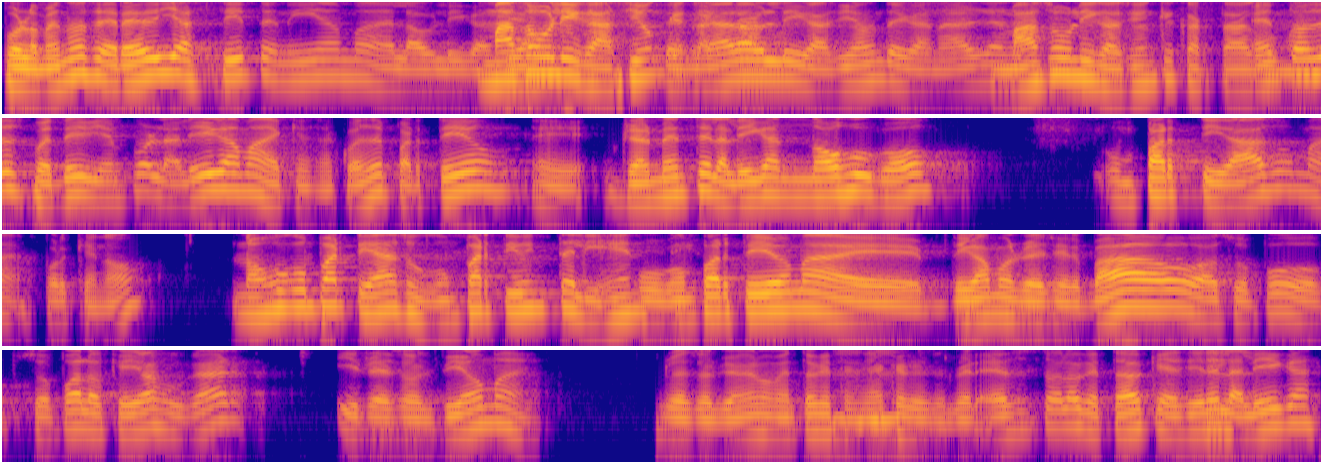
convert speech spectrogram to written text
por lo menos Heredia sí tenía ma, la obligación. más obligación que Tenía la Cartago. obligación de ganarle. a Más obligación que Cartago. Entonces, pues di bien por la liga, ma, de que sacó ese partido. Eh, realmente la liga no jugó un partidazo, ma, ¿por qué no? No jugó un partidazo, jugó un partido inteligente. Jugó un partido, ma, eh, digamos, reservado, supo, supo a lo que iba a jugar y resolvió, ma. Resolvió en el momento que tenía que resolver. Eso es todo lo que tengo que decir Sí. de la liga.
